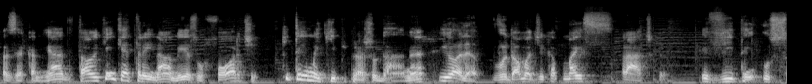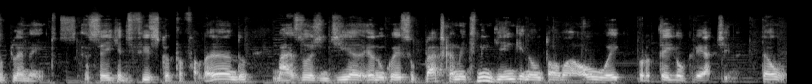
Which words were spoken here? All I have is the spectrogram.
fazer a caminhada e tal. E quem quer treinar mesmo forte, que tem uma equipe para ajudar, né? E olha, vou dar uma dica mais prática evitem os suplementos. Eu sei que é difícil o que eu estou falando, mas hoje em dia eu não conheço praticamente ninguém que não toma ou whey protein ou creatina. Então,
